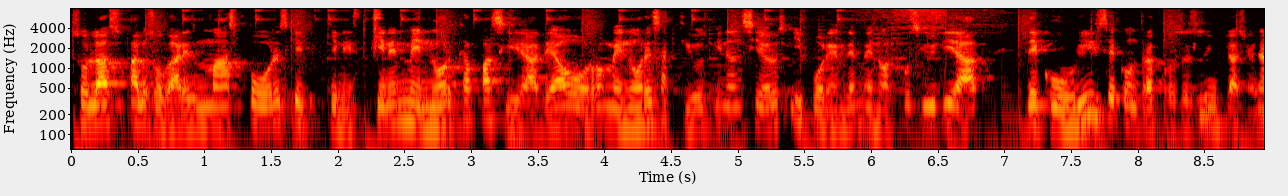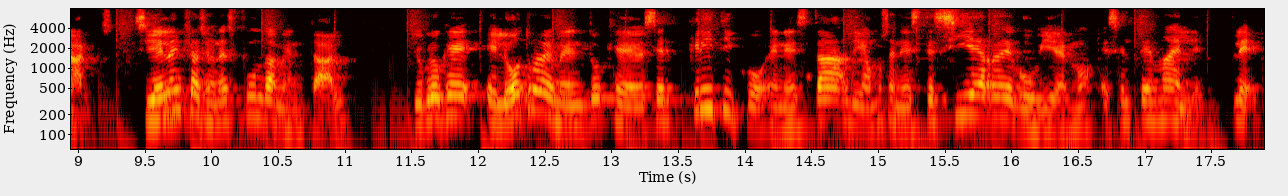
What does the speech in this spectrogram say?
son las, a los hogares más pobres, que, quienes tienen menor capacidad de ahorro, menores activos financieros y por ende menor posibilidad de cubrirse contra procesos inflacionarios. Si bien la inflación es fundamental, yo creo que el otro elemento que debe ser crítico en, esta, digamos, en este cierre de gobierno es el tema del empleo.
